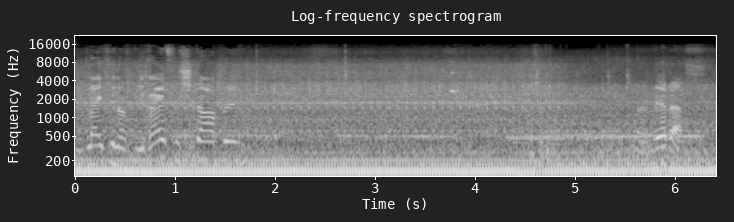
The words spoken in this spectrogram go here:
Und gleich hier noch die Reifen stapeln. Dann wäre das.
